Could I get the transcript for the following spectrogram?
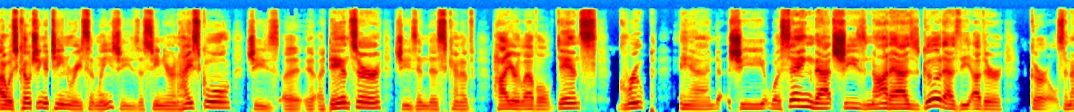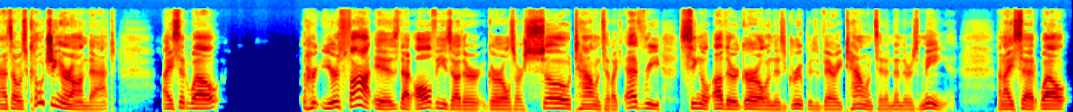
I was coaching a teen recently. She's a senior in high school. She's a, a, dancer. She's in this kind of higher level dance group. And she was saying that she's not as good as the other girls. And as I was coaching her on that, I said, Well, her, your thought is that all these other girls are so talented. Like every single other girl in this group is very talented. And then there's me. And I said, Well,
